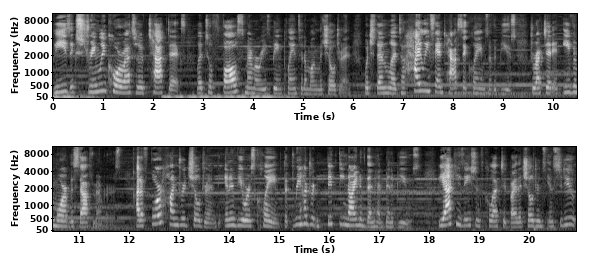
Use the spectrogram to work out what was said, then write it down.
These extremely coercive tactics led to false memories being planted among the children, which then led to highly fantastic claims of abuse directed at even more of the staff members. Out of 400 children, the interviewers claimed that 359 of them had been abused. The accusations collected by the Children's Institute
